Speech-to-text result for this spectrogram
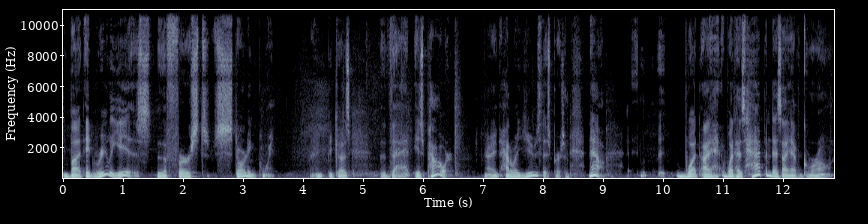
but it really is the first starting point, right? Because that is power, right? How do I use this person now? What I what has happened as I have grown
